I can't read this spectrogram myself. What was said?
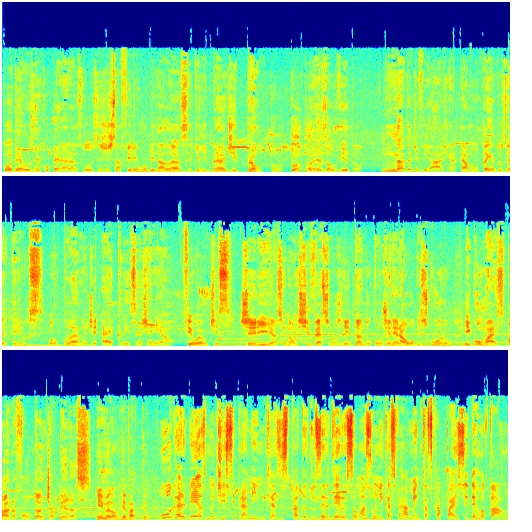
podemos recuperar as luzes de Safira e Rubi na lança que ele brande e pronto. Tudo resolvido. Nada de viagem até a Montanha dos Herdeiros. O plano de Eccles é genial. Philwell disse. Seria se não estivéssemos lidando com o general obscuro e com uma espada faltante apenas. Himmel rebateu. Ugar mesmo disse pra mim que as espadas dos herdeiros são as únicas ferramentas capazes de derrotá-lo.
